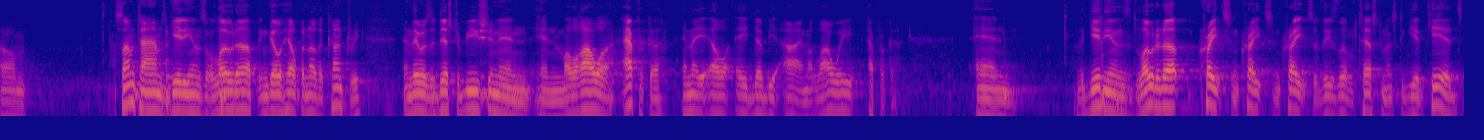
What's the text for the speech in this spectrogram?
Um, sometimes Gideons will load up and go help another country. And there was a distribution in, in Malawi, Africa, M A L A W I, Malawi, Africa. And the Gideons loaded up crates and crates and crates of these little testaments to give kids,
